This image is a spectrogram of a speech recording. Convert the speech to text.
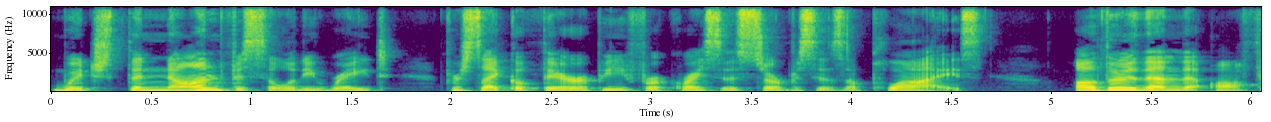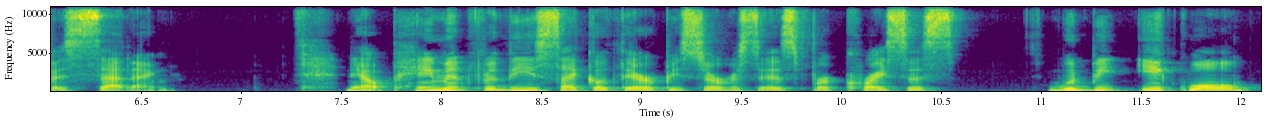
which the non-facility rate for psychotherapy for crisis services applies, other than the office setting. Now, payment for these psychotherapy services for crisis would be equal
